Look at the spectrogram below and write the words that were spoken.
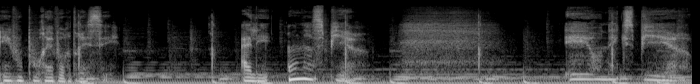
et vous pourrez vous redresser. Allez, on inspire. Et on expire.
